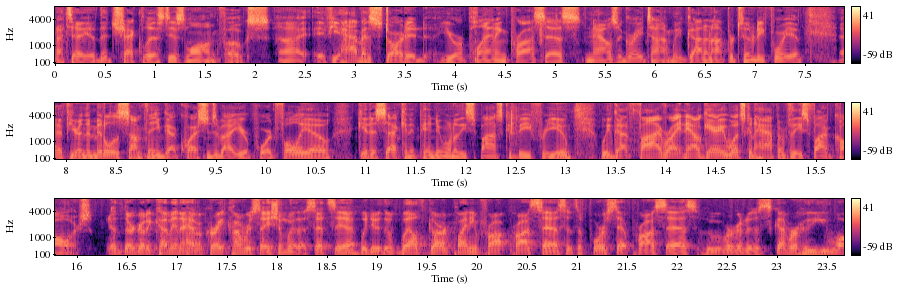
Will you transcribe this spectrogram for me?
I tell you, the checklist is long, folks. Uh, if you haven't started your planning process, now's a great time. We've got an opportunity for you. Uh, if you're in the middle of something, you've got questions about your portfolio, get a second opinion. One of these spots could be for you. We've got five right now. Gary, what's going to happen for these five callers? They're going to come in and have a great conversation with us. That's it. We do the Wealth Guard planning process. It's a four step process. Who we're going to discover who you are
